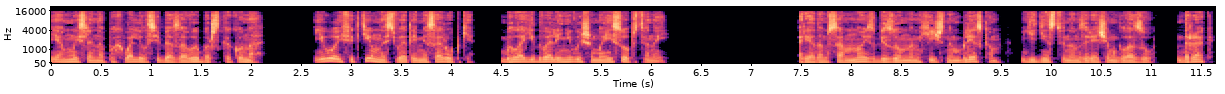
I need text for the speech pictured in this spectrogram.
Я мысленно похвалил себя за выбор скакуна. Его эффективность в этой мясорубке была едва ли не выше моей собственной. Рядом со мной с безумным хищным блеском в единственном зрячем глазу Драк,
